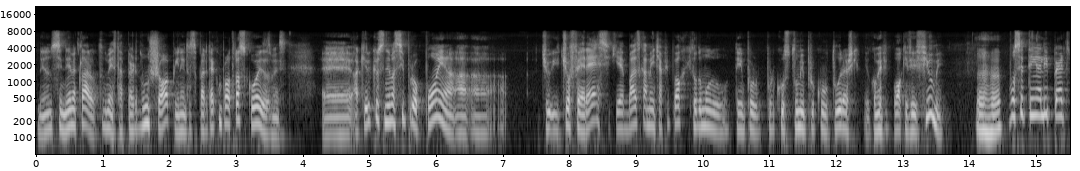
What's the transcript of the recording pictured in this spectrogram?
Dentro do cinema, é claro, tudo bem, está perto de um shopping, né? então você pode até comprar outras coisas, mas é, aquilo que o cinema se propõe a, a, te, te, oferece, que é basicamente a pipoca que todo mundo tem por, por costume, por cultura, acho que comer pipoca e ver filme, uhum. você tem ali perto,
